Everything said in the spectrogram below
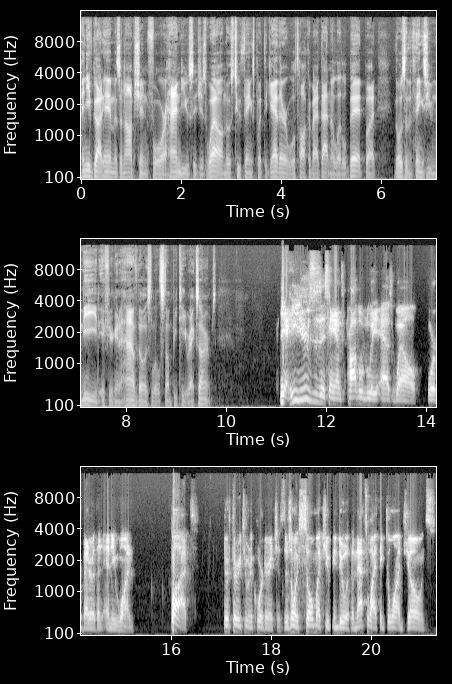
And you've got him as an option for hand usage as well. And those two things put together, we'll talk about that in a little bit, but those are the things you need if you're going to have those little stumpy T Rex arms. Yeah, he uses his hands probably as well or better than anyone, but they're 32 and a quarter inches. There's only so much you can do with them. That's why I think Dawand Jones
